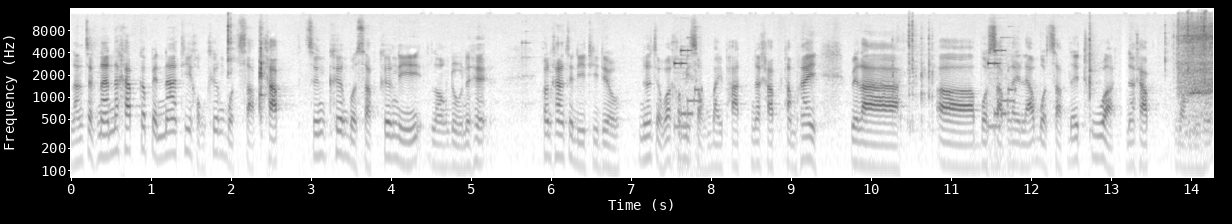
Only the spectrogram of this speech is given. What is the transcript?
หลังจากนั้นนะครับก็เป็นหน้าที่ของเครื่องบดสับครับ ซึ่งเครื่องบดสับเครื่องนี้ลองดูนะฮะค่อนข้างจะดีทีเดียว เนื่องจากว่าเขามี 2 ใบพัดนะครับทำให้เวลา บดสับอะไรแล้วบดสับได้ทั่วนะครับ ลองดูฮะ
